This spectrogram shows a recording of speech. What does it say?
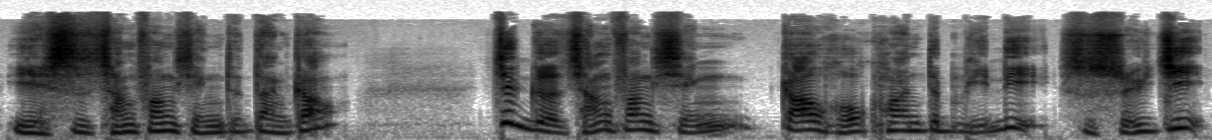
也是长方形的蛋糕。这个长方形高和宽的比例是随机，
